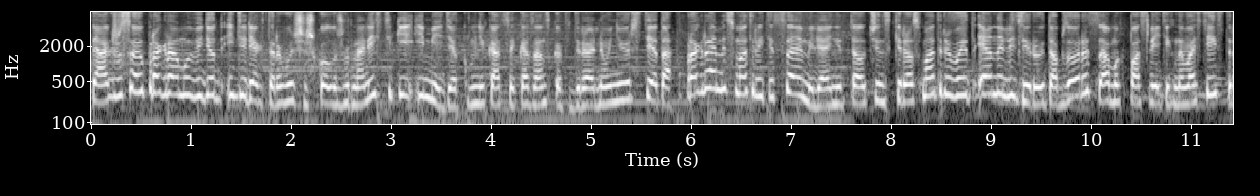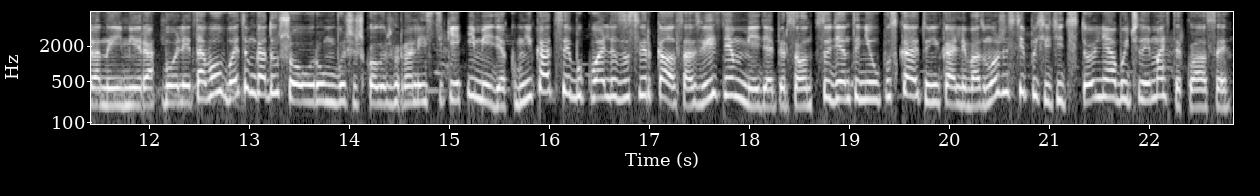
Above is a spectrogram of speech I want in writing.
Также свою программу ведет и директор Высшей школы журналистики и медиакоммуникации Казанского федерального университета. В программе «Смотрите сами» Леонид Толчинский рассматривает и анализирует обзоры самых последних новостей страны и мира. Более того, в этом году шоу-рум Высшей школы журналистики и медиакоммуникации буквально засверкал созвездием медиаперсон. Студенты не упускают уникальной возможности посетить столь необычные мастер-классы.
